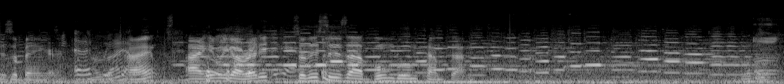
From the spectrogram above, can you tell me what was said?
is a banger. And if All we right. don't. All right, all right, here we go. Ready? okay. So this is uh, Bum Bum Tam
